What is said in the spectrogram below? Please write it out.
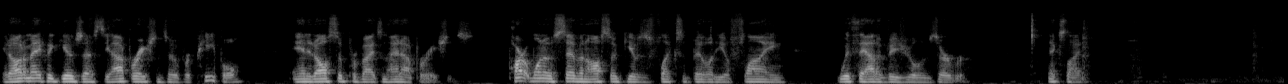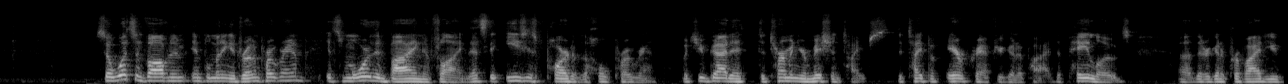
It automatically gives us the operations over people and it also provides night operations. Part 107 also gives us flexibility of flying without a visual observer. Next slide. So what's involved in implementing a drone program? It's more than buying and flying. That's the easiest part of the whole program. But you've got to determine your mission types, the type of aircraft you're going to buy, the payloads uh, that are going to provide you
